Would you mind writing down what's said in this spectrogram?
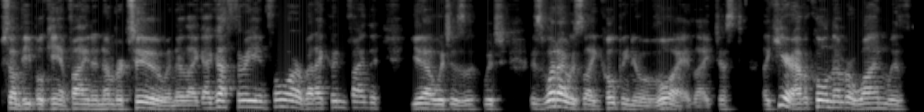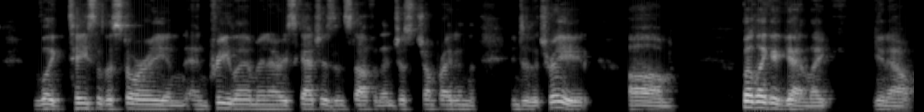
some people can't find a number two, and they're like, "I got three and four, but I couldn't find the," you know, which is which is what I was like hoping to avoid. Like, just like here, have a cool number one with like taste of the story and and preliminary sketches and stuff, and then just jump right in the, into the trade. Um, but like again, like you know,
